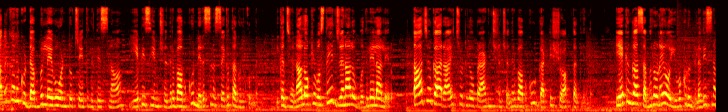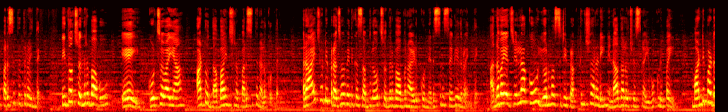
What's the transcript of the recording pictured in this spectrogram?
పథకాలకు డబ్బులు లేవు అంటూ చేతులెత్తేసిన ఏపీ సీఎం చంద్రబాబుకు నిరసన సెగ తగులుకుంది. ఇక జనాల్లోకి వస్తే జనాలు వదిలేలా లేరు. తాజాగా రాయచోటిలో ప్రయాణించిన చంద్రబాబుకు గట్టి షాక్ తగిలింది. ఏకంగా సభలోనే ఓ యువకుడు నిలదీసిన పరిస్థితి ఎదురైంది. దీంతో చంద్రబాబు ఏయ్ కూర్చోవయ్యా అంటూ దబాయించిన పరిస్థితి నెలకొంది. రాయచోటి ప్రజావేదిక సభలో చంద్రబాబు నాయుడుకు నిరసన సేవ ఎదురైంది. అన్నమయ్య జిల్లాకు యూనివర్సిటీ ప్రకటించాలని నినాదాలు చేసిన యువకుడిపై మండిపడ్డ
